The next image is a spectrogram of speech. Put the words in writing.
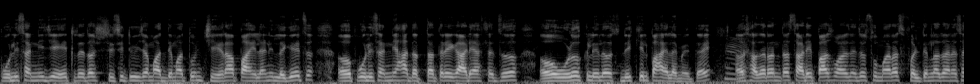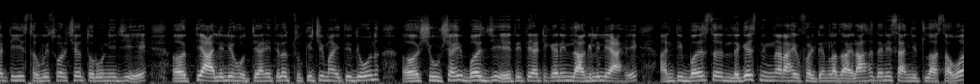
पोलिसांनी जे आहे तो त्याचा सी सी टी व्हीच्या माध्यमातून चेहरा पाहिला आणि लगेच पोलिसांनी हा दत्तात्रय गाडे असल्याचं ओळखलेलं देखील पाहायला मिळत आहे साधारणतः साडेपाच वाजण्याच्या सुमारास फलटणला जाण्यासाठी ही सव्वीस वर्षीय तरुणी जी आहे ती आलेली होती आणि तिला चुकीची माहिती देऊन शिवशाही बस जी आहे ती त्या ठिकाणी लागलेली आहे आणि ती बस लगेच निघणार आहे फलटणला जायला असं त्यांनी सांगितलं असावं.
